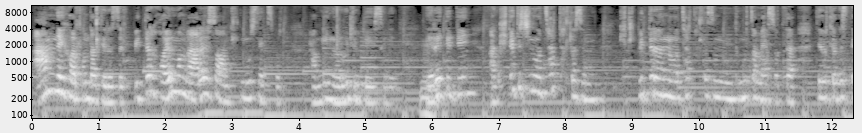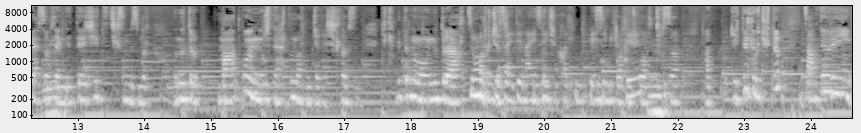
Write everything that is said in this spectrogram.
ам нэх болгонд бол ерөөсөл бид нар 2019 онд нүүрсний экспорт хамгийн өргөлөвдөө хийсэн гэдэг яриад идэв. А гэхдээ тэр чинь нөгөө цар тахлаас юм. Гэтэл бид нар нөгөө цар тахлаас юм төмөр замын асуудал, тэр логистикийн асуудал ингээд тэ шийдчихсэн байсан бол өнөөдөр магадгүй энэ нүрсний хатан боломжийг ашиглах байсан. Гэтэл бид нар нөгөө өнөөдөр алдсан боломж саяын 80 сая чихэл байсан юм билээ. Болчихсон. А гэтэл өчтөр зам тээврийн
